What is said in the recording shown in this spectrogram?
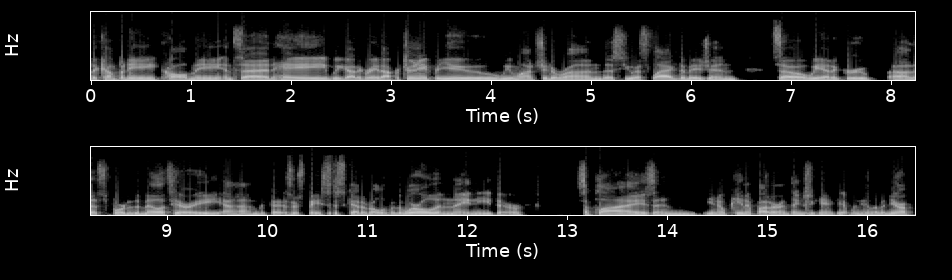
the company called me and said, Hey, we got a great opportunity for you. We want you to run this US flag division. So we had a group uh, that supported the military um, because there's bases scattered all over the world and they need their supplies and you know peanut butter and things you can't get when you live in Europe.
